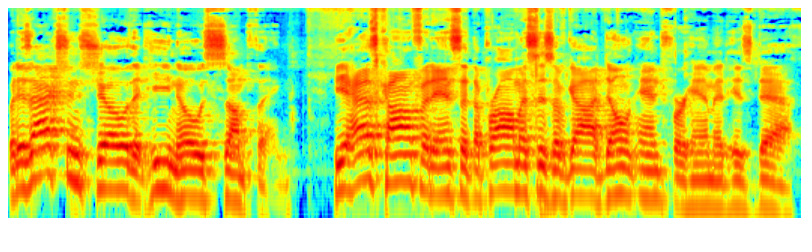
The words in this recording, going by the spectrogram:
but his actions show that he knows something. He has confidence that the promises of God don't end for him at his death.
